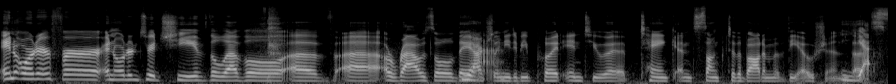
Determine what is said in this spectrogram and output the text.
in order for in order to achieve the level of uh, arousal, they Yeah. actually need to be put into a tank and sunk to the bottom of the ocean. That's, Yes.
